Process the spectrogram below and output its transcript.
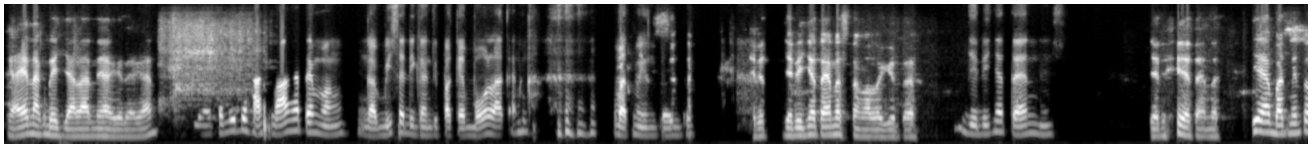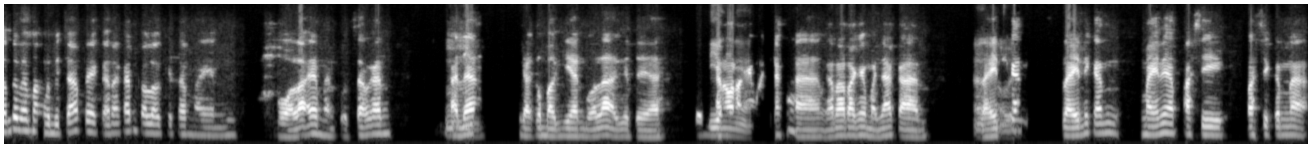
nggak enak deh jalannya gitu kan. ya, tapi itu khas banget emang nggak bisa diganti pakai bola kan badminton tuh Jadi jadinya tenis dong kalau gitu. jadinya tenis Jadi ya tenis. Iya badminton tuh memang lebih capek karena kan kalau kita main bola ya main futsal kan Ada. nggak kebagian bola gitu ya. diem Karena ya Banyak kan, karena orangnya banyak kan. Nah ini kan, lah ini kan mainnya pasti pasti kena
